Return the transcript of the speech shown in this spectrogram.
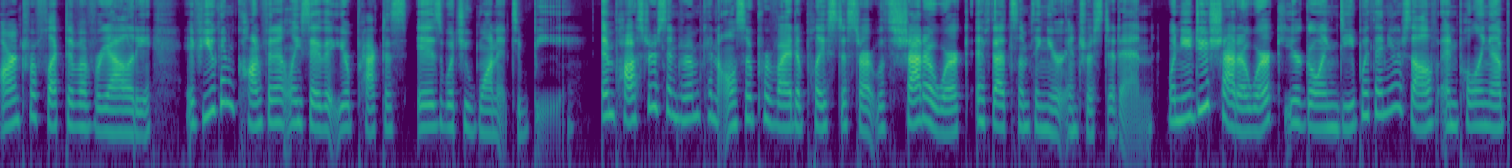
aren't reflective of reality if you can confidently say that your practice is what you want it to be. Imposter syndrome can also provide a place to start with shadow work if that's something you're interested in. When you do shadow work, you're going deep within yourself and pulling up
